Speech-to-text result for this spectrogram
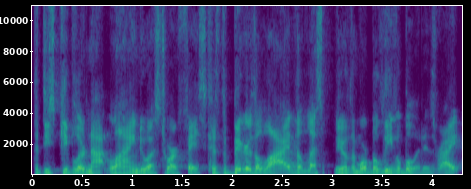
that these people are not lying to us to our face because the bigger the lie, the less you know, the more believable it is, right?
